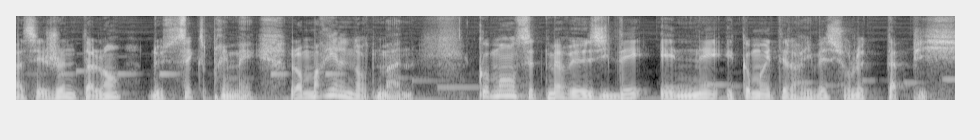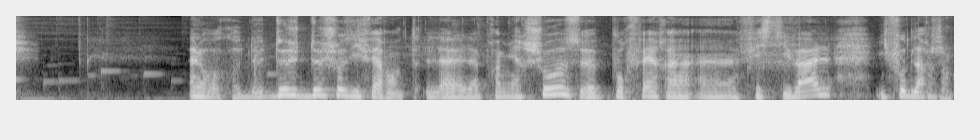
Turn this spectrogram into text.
à ces jeunes talents de s'exprimer. Alors Marielle Nordman, comment cette merveilleuse idée est née et comment est-elle arrivée sur le tapis alors, deux, choses différentes. La, première chose, pour faire un festival, il faut de l'argent.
